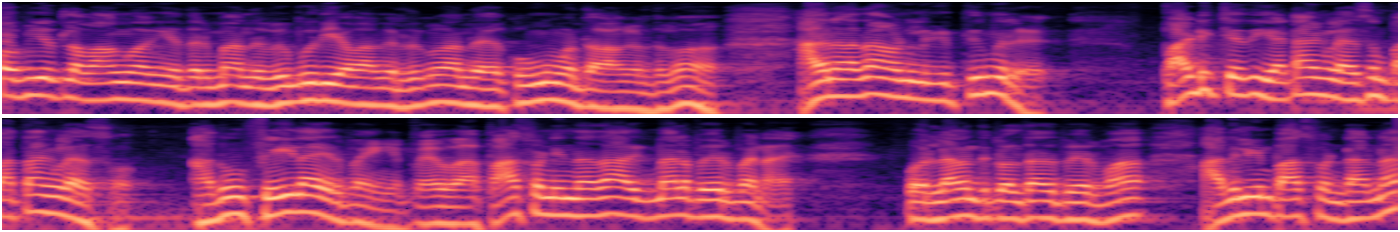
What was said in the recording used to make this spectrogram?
பவ்யத்தில் வாங்குவாங்க தெரியுமா? அந்த விபூதியை வாங்குறதுக்கும் அந்த குங்குமத்தை வாங்குறதுக்கும். அதனால தான் அவனுக்கு திமிரு. படித்தது எட்டாம் கிளாஸும் பத்தாம் கிளாஸும் அதுவும் ஃபெயிலாக இருப்பாங்க இப்போ பாஸ் பண்ணியிருந்தா தான் அதுக்கு மேலே போயிருப்பேன் நான். ஒரு லெவன்த்து டுவெல்த்தாவது போயிருப்பான். அதுலேயும் பாஸ் பண்ணிட்டான்னா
